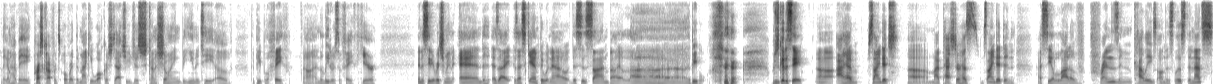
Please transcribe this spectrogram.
they're going to have a press conference over at the Maggie Walker statue, just kind of showing the unity of the people of faith uh, and the leaders of faith here in the city of Richmond. And as I as I scan through it now, this is signed by a lot of people, which is good to see. Uh, I have signed it. Uh, my pastor has signed it, and I see a lot of friends and colleagues on this list, and that's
